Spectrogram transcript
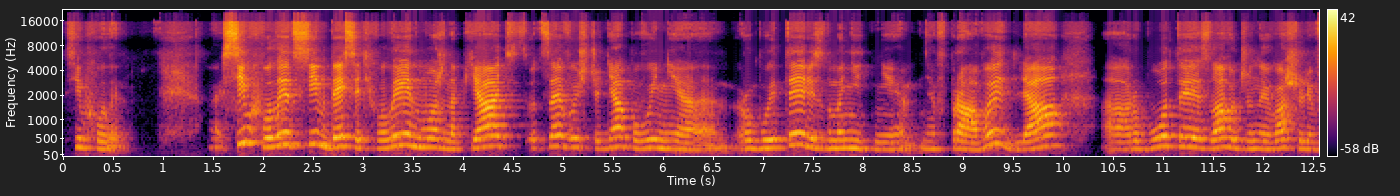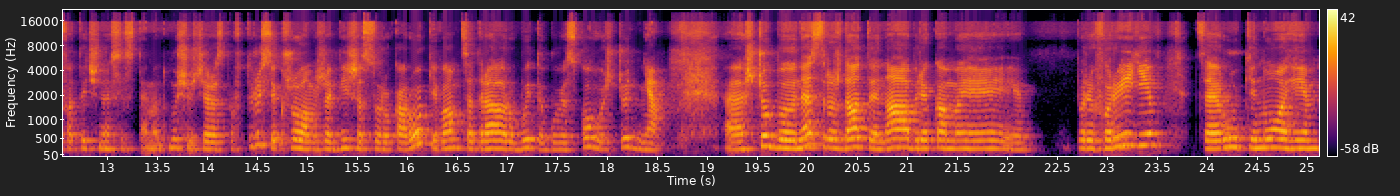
7 хвилин. 7 хвилин, 7-10 хвилин, можна 5. Оце ви щодня повинні робити різноманітні вправи для роботи злагодженої вашої лімфатичної системи. Тому що, ще раз повторюсь, якщо вам вже більше 40 років, вам це треба робити обов'язково щодня, Е, щоб не страждати набряками, периферії, це руки, ноги,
